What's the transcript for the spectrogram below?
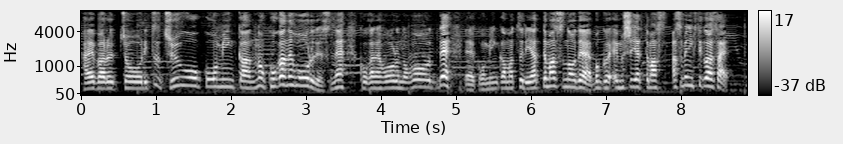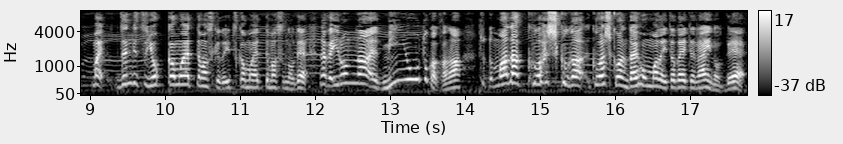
灰原町立中央公民館の小金ホールですね。小金ホールの方で、えー、公民館祭りやってますので、僕 MC やってます。遊びに来てください。まあ、前日4日もやってますけど、5日もやってますので、なんかいろんな、え民謡とかかな？ちょっとまだ詳しくが、詳しくは台本まだいただいてないので、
